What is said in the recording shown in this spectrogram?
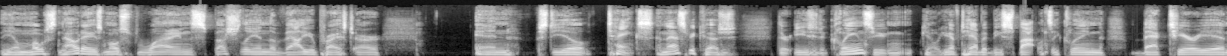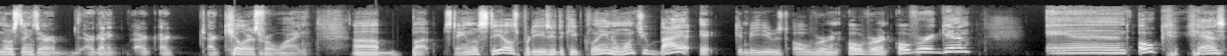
You know, most nowadays, most wines, especially in the value priced, are in steel tanks. And that's because they're easy to clean. So you can, you know, you have to have it be spotlessly clean. Bacteria and those things are, are going to, are, are, are killers for wine. Uh, but stainless steel is pretty easy to keep clean. And once you buy it, it can be used over and over and over again. And oak has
